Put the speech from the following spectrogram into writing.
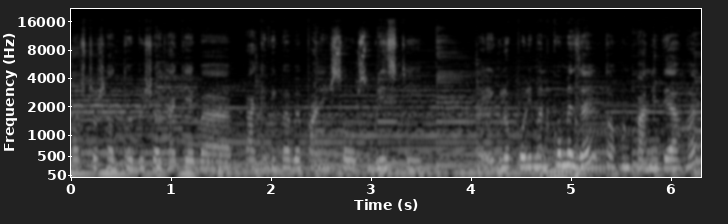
কষ্টসাধ্য বিষয় থাকে বা প্রাকৃতিকভাবে পানির সোর্স বৃষ্টি তো এগুলো পরিমাণ কমে যায়, তখন পানি দেওয়া হয়।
